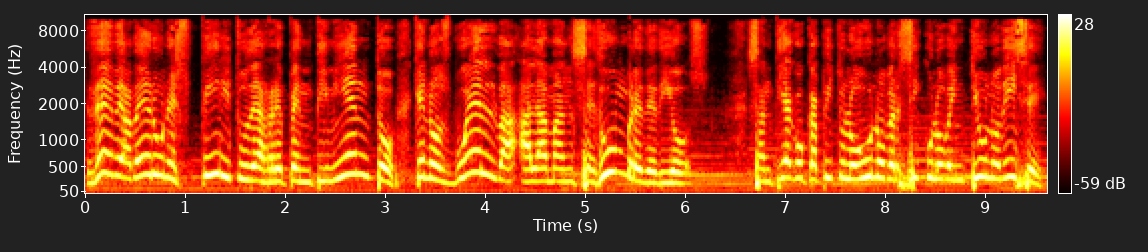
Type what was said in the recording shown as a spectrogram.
debe haber un espíritu de arrepentimiento que nos vuelva a la mansedumbre de Dios. Santiago capítulo 1 versículo 21 dice,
